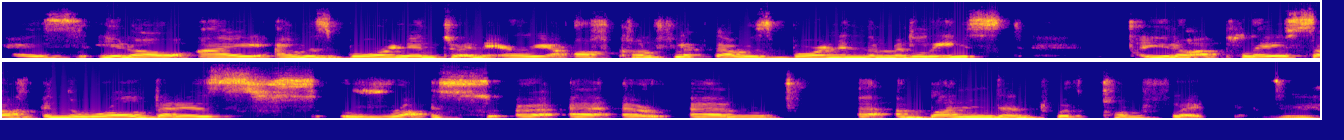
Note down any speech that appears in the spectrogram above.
because you know, I I was born into an area of conflict. I was born in the Middle East, you know, a place of in the world that is uh, uh, uh, um, uh, abundant with conflict. Yes.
